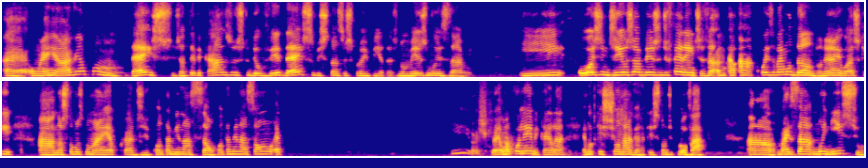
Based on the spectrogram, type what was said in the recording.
é, um RA vinha com 10, já teve casos que deu ver 10 substâncias proibidas no mesmo exame. E hoje em dia eu já vejo diferente, já, a, a, coisa vai mudando, né? Eu acho que a, nós estamos numa época de contaminação. Contaminação é. Ih, é uma polêmica, ela é muito questionável, a questão de provar. Ah, mas ah, no início,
